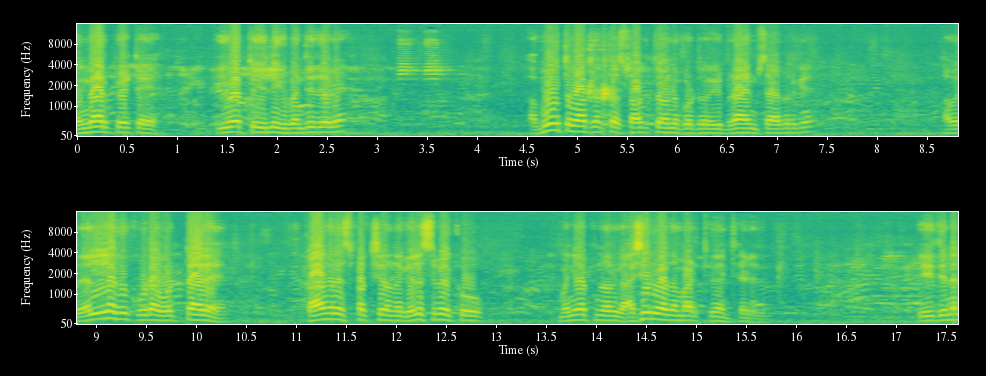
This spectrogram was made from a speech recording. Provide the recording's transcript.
Bangarpet ಇವತ್ತು ಇಲ್ಲಿಗೆ ಬಂದಿದ್ದೇವೆ. ಅಭೂತವಾದಂಥ ಸ್ವಾಗತವನ್ನು ಕೊಟ್ಟರು ಇಬ್ರಾಹಿಂ ಸಾಹೇಬರಿಗೆ. ಅವರೆಲ್ಲರೂ ಕೂಡ ಒಟ್ಟಾರೆ ಕಾಂಗ್ರೆಸ್ ಪಕ್ಷವನ್ನು ಗೆಲ್ಲಿಸಬೇಕು. ಮನಿಯಪ್ಪನವ್ರಿಗೆ ಆಶೀರ್ವಾದ ಮಾಡ್ತೀವಿ ಅಂತ ಹೇಳಿದರು. ಈ ದಿನ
